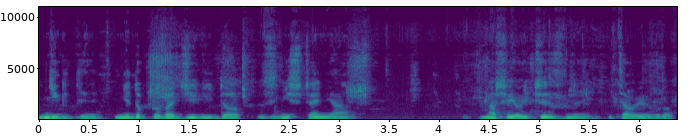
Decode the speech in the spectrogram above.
nigdy nie doprowadzili do zniszczenia naszej ojczyzny i całej Europy.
